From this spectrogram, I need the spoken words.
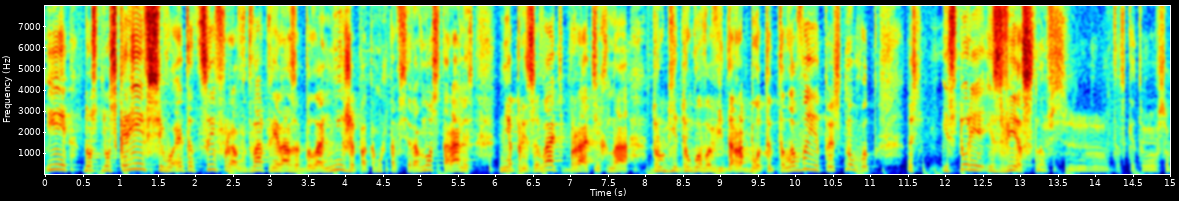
И, но, но, скорее всего, эта цифра в 2-3 раза была ниже, потому что все равно старались не призывать, брать их на други, другого вида работы тыловые. То есть, ну вот, то есть история известна, э, так сказать, во всем.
